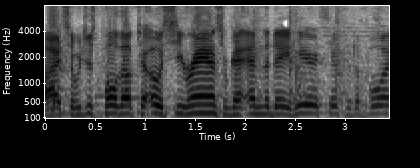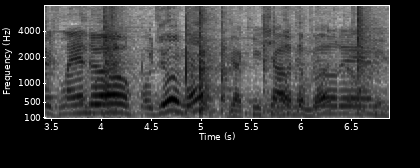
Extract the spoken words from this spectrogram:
All right, so we just pulled up to OC ramps. We're gonna end the day here. Say up to the boys, Lando. How we doing, man? We got Keyshawn in the Welcome, building.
